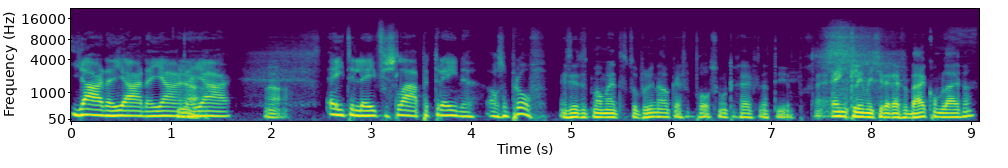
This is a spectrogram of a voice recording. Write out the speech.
jaar na jaar na jaar Ja. na jaar. Ja. Eten, leven, slapen, trainen als een prof. Is dit het moment dat we Bruno ook even props moeten geven dat hij op één klimmetje er even bij kon blijven?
